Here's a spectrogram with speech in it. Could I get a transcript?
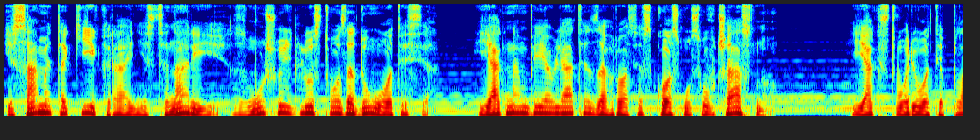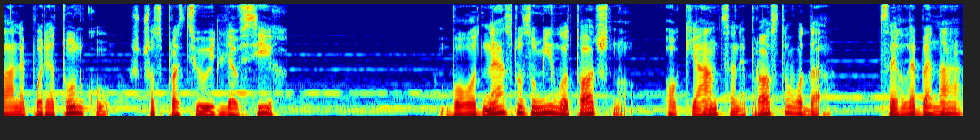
І саме такі крайні сценарії змушують людство задумуватися, як нам виявляти загрози з космосу вчасно, як створювати плани порятунку, що спрацюють для всіх. Бо одне зрозуміло точно океан це не просто вода, це глибина,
